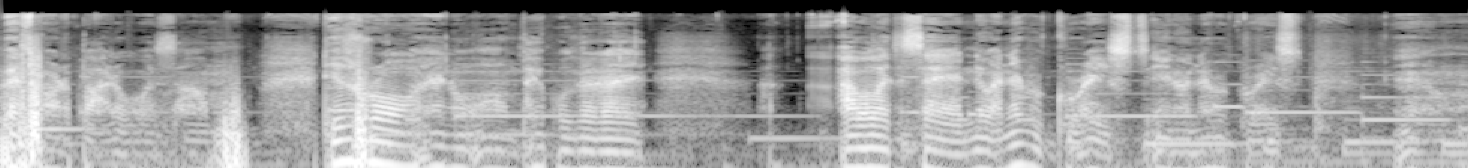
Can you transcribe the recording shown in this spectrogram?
best part about it was um these were all, you know, um, people that I, I would like to say I knew. I never graced, you know, I never graced, you know.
